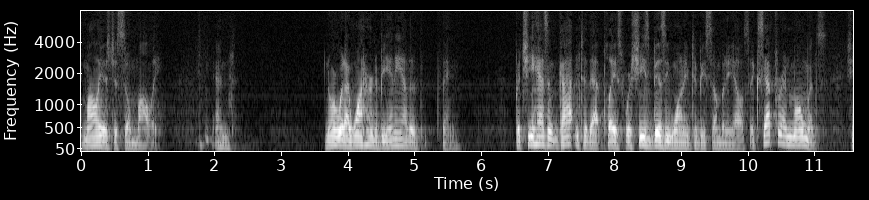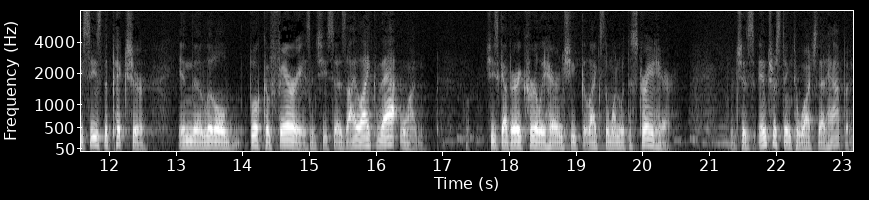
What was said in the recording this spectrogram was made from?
Molly is just so Molly. And nor would I want her to be any other thing. But she hasn't gotten to that place where she's busy wanting to be somebody else, except for in moments. She sees the picture in the little book of fairies, and she says, I like that one. She's got very curly hair, and she likes the one with the straight hair, which is interesting to watch that happen.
